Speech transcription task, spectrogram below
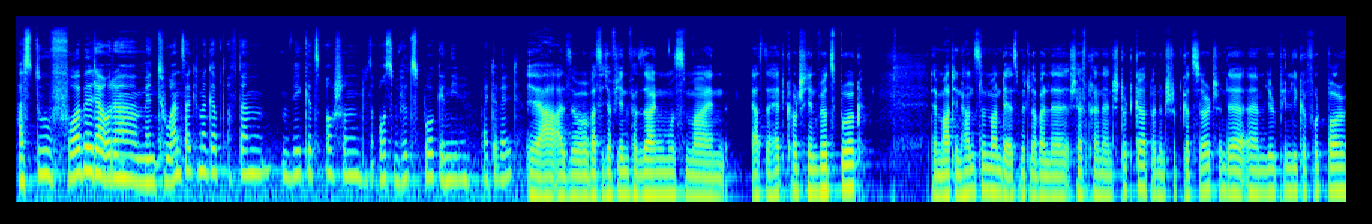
Hast du Vorbilder oder Mentoren, sag ich mal, gehabt auf deinem Weg jetzt auch schon aus Würzburg in die weite Welt? Ja, also was ich auf jeden Fall sagen muss, mein erster Headcoach hier in Würzburg, der Martin Hanselmann, der ist mittlerweile Cheftrainer in Stuttgart bei den Stuttgart Search in der ähm, European League of Football.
